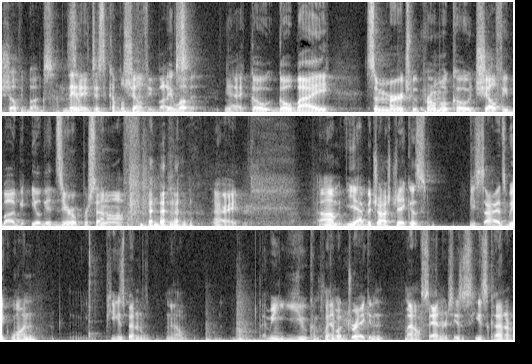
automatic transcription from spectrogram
shelfie bugs. They, They just a couple shelfie bugs. they love it. Yeah, go go buy some merch with promo code Shelfie Bug. You'll get zero percent off. All right. Um, yeah, but Josh Jacobs, besides week one, he's been, you know, I mean, you complain about Drake and Miles Sanders. He's he's kind of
